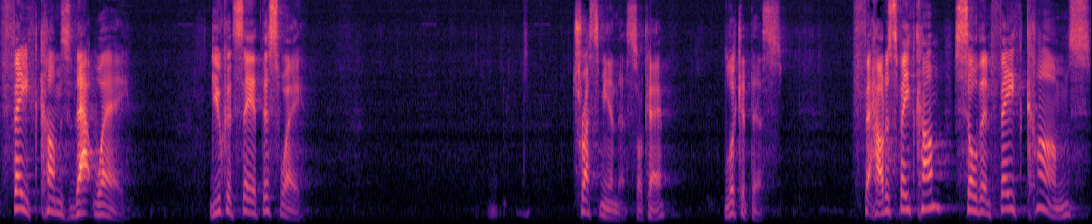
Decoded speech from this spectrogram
Faith comes that way. You could say it this way Trust me in this, okay? Look at this. How does faith come? So then faith comes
